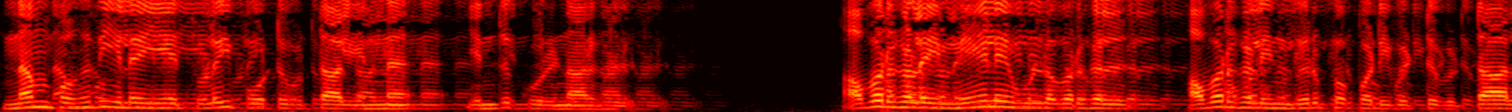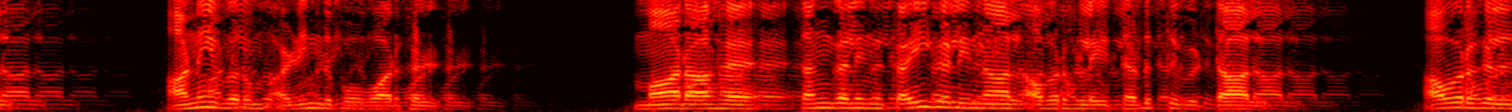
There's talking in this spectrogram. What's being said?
நம் பகுதியிலேயே துளை போட்டுவிட்டால் என்ன என்று கூறினார்கள். அவர்களை மேலே உள்ளவர்கள் அவர்களின் விருப்பப்படி விட்டுவிட்டால் அனைவரும் அழிந்து போவார்கள். மாறாக தங்களின் கைகளினால் அவர்களை தடுத்துவிட்டால் அவர்கள்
